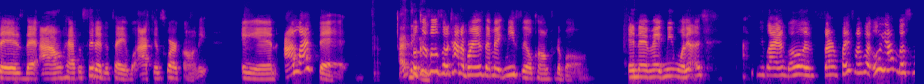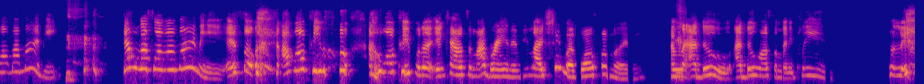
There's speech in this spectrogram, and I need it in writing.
says that I don't have to sit at the table. I can twerk on it. And I like that I think because those are the kind of brands that make me feel comfortable and that make me want to I be like I go in certain places. I'm like, oh, y'all must want my money. y'all must want my money. And so I want people, I want people to encounter my brand and be like, she must want some money. I'm like, I do, I do want some money. Please, please.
